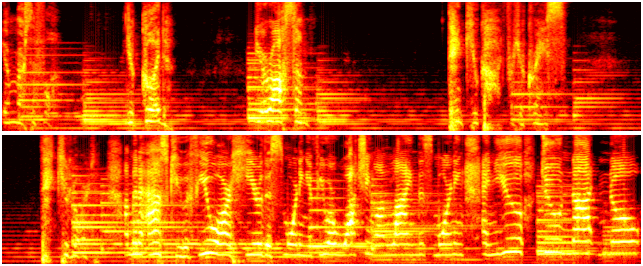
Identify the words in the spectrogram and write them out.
You're merciful. You're good. You're awesome. Thank you, God, for your grace. Thank you, Lord. I'm going to ask you if you are here this morning, if you are watching online this morning, and you do not know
